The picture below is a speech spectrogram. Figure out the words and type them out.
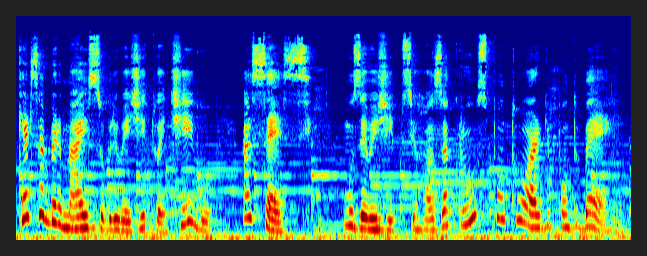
Quer saber mais sobre o Egito Antigo? Acesse museuegipciorosacruz.org.br.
